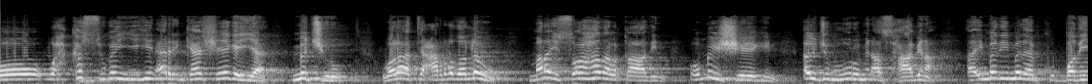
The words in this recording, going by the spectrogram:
oo wax ka sugan yihiin arrinkaa sheegaya ma jiro. Walaa tacarada lahu manay soo hadal qaadin oo may sheegin aljumhuuru min asxaabina a'immadii madhabku badi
